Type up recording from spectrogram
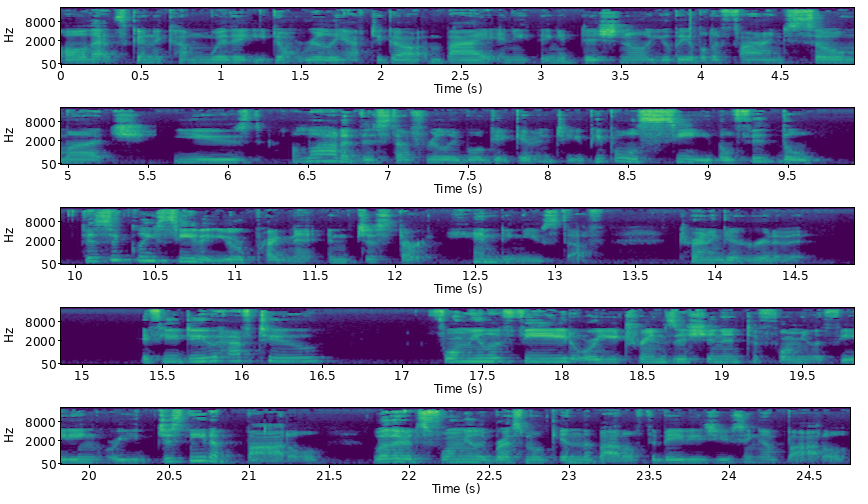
All that's going to come with it. You don't really have to go out and buy anything additional. You'll be able to find so much used. A lot of this stuff really will get given to you. People will see, they'll, they'll physically see that you're pregnant and just start handing you stuff, trying to get rid of it. If you do have to formula feed or you transition into formula feeding or you just need a bottle, whether it's formula breast milk in the bottle, if the baby's using a bottle,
